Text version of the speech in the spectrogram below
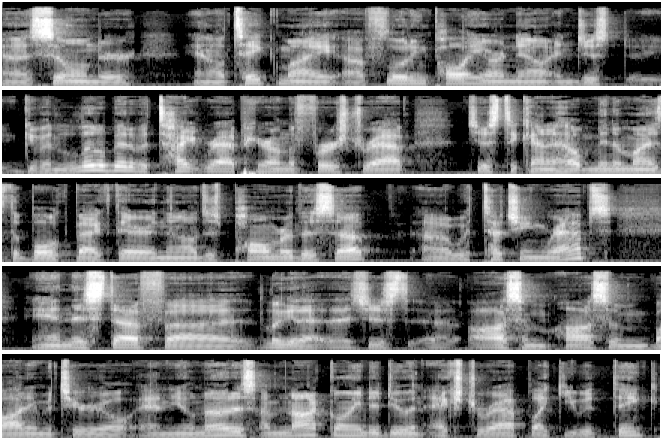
uh, cylinder and I'll take my uh, floating poly yarn now and just give it a little bit of a tight wrap here on the first wrap just to kind of help minimize the bulk back there and then I'll just palmer this up uh, with touching wraps and this stuff uh, look at that. That's just uh, awesome awesome body material. And you'll notice I'm not going to do an extra wrap like you would think.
